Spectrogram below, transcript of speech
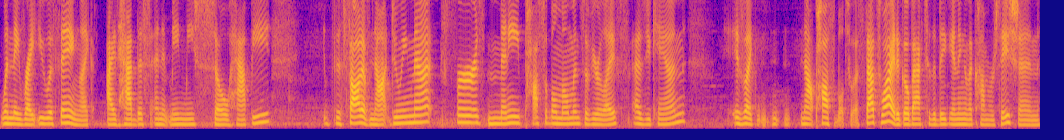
when they write you a thing, like I'd had this and it made me so happy. The thought of not doing that for as many possible moments of your life as you can is like n- not possible to us. That's why to go back to the beginning of the conversation,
